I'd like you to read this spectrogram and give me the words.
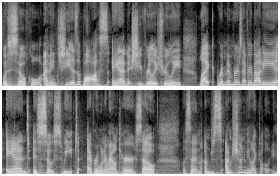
was so cool. I mean, she is a boss and she really truly like remembers everybody and is so sweet to everyone around her. So Listen, I'm just I'm just trying to be like Dolly.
